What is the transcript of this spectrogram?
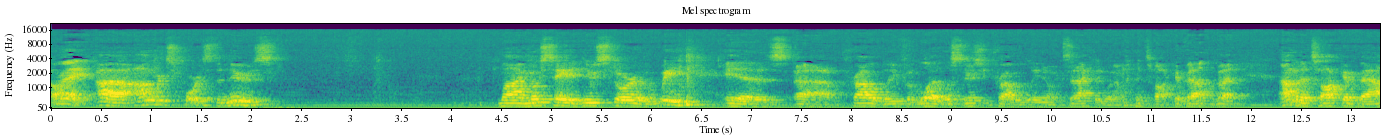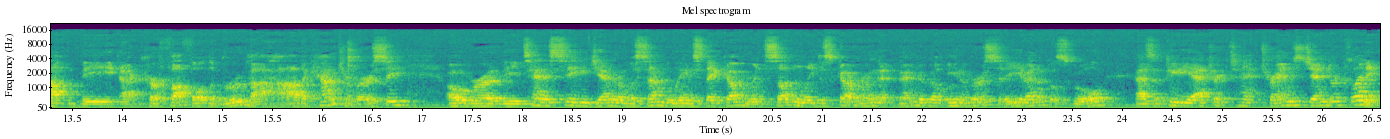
All right, uh, onwards towards the news. My most hated news story of the week is uh, probably, for loyal listeners, you probably know exactly what I'm going to talk about, but I'm going to talk about the uh, kerfuffle, the brouhaha, the controversy over the Tennessee General Assembly and state government suddenly discovering that Vanderbilt University Medical School has a pediatric transgender clinic.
